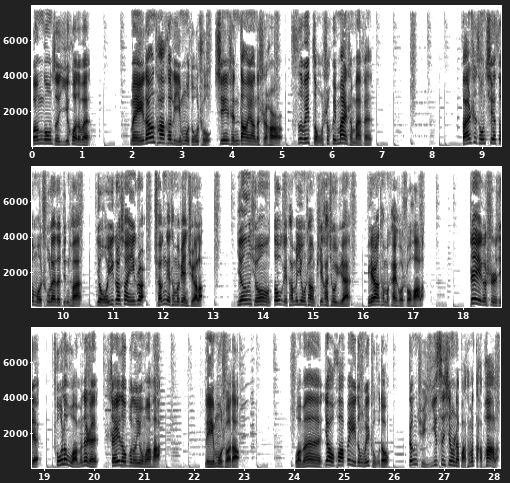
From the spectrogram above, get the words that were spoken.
冯公子疑惑地问。每当他和李牧独处，心神荡漾的时候，思维总是会慢上半分。凡是从切瑟姆出来的军团，有一个算一个，全给他们变瘸了。英雄都给他们用上皮卡丘语言。别让他们开口说话了。这个世界除了我们的人，谁都不能用魔法。”李牧说道。“我们要化被动为主动，争取一次性的把他们打怕了。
